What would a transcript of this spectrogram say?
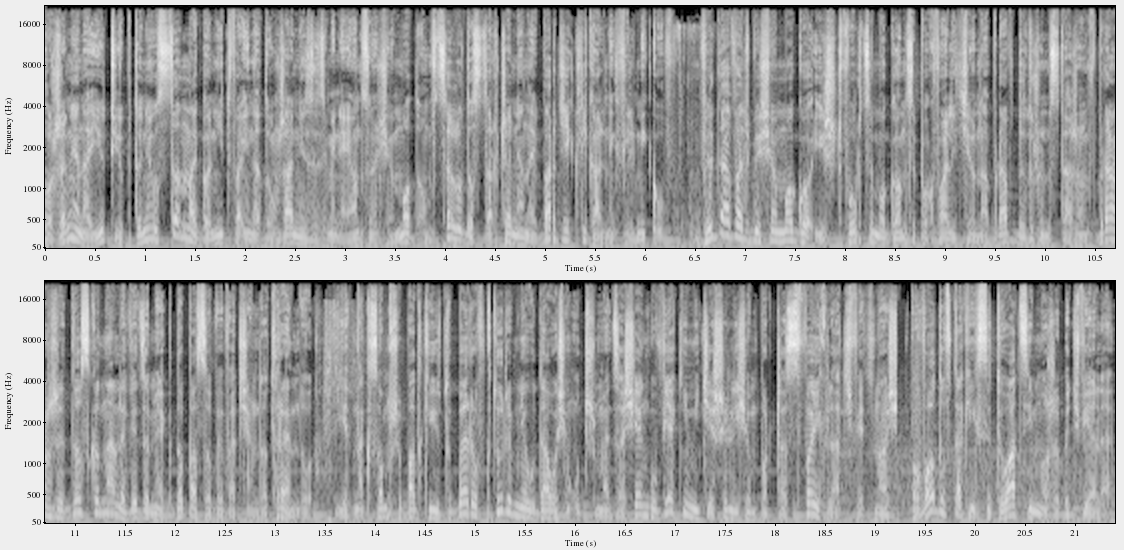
Tworzenie na YouTube to nieustanna gonitwa i nadążanie ze zmieniającą się modą w celu dostarczenia najbardziej klikalnych filmików. Wydawać by się mogło, iż twórcy mogący pochwalić się naprawdę dużym stażem w branży doskonale wiedzą jak dopasowywać się do trendu. Jednak są przypadki youtuberów, którym nie udało się utrzymać zasięgów, jakimi cieszyli się podczas swoich lat świetności. Powodów takich sytuacji może być wiele.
